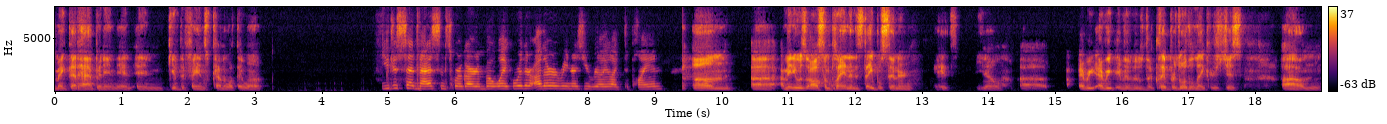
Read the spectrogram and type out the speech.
make that happen and, and, and give the fans kind of what they want. You just said Madison Square Garden, but like, were there other arenas you really like to play in? Um, uh, I mean, it was awesome playing in the Staples Center. It's you know. Uh, every every if it was the Clippers or the Lakers, just um,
